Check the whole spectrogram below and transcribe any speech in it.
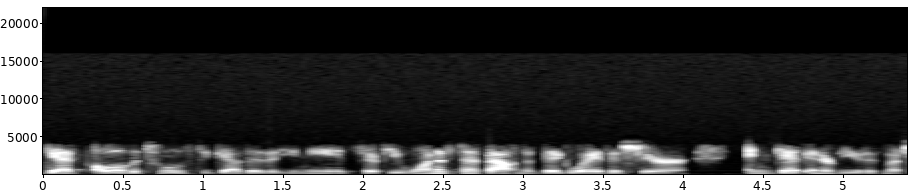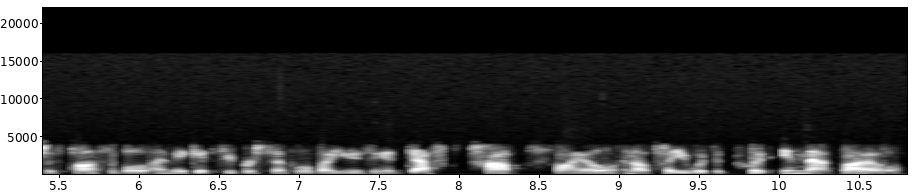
get all the tools together that you need. So if you want to step out in a big way this year and get interviewed as much as possible, I make it super simple by using a desktop file, and I'll tell you what to put in that file.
